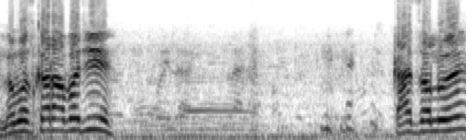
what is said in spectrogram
नमस्कार आबाजी. काय चालू आहे?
